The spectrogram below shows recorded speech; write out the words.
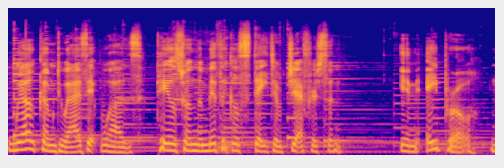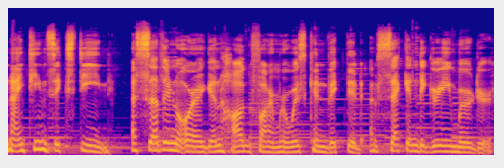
Welcome to As It Was Tales from the Mythical State of Jefferson. In April 1916, a Southern Oregon hog farmer was convicted of second degree murder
